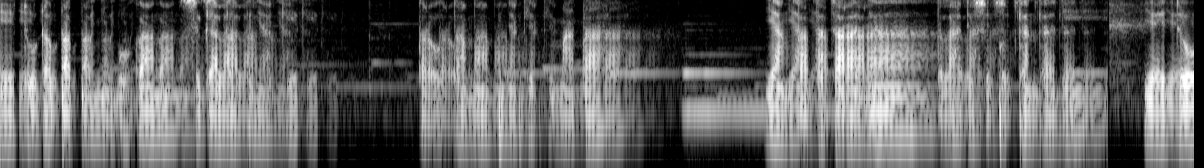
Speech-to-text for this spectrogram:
yaitu dapat menyembuhkan segala penyakit terutama penyakit mata yang tata caranya telah disebutkan tadi yaitu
